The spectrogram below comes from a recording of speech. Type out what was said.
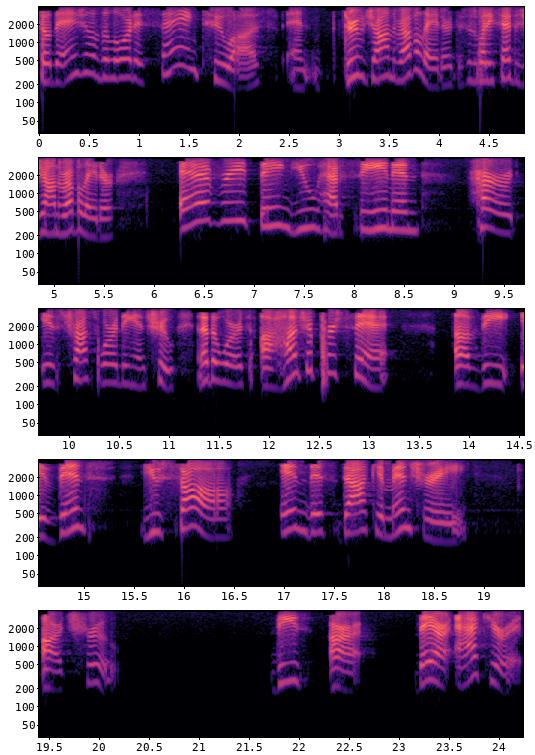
So the angel of the Lord is saying to us, and through John the Revelator, this is what he said to John the Revelator, everything you have seen and heard is trustworthy and true. In other words, a 100% of the events you saw in this documentary are true. These are, they are accurate.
